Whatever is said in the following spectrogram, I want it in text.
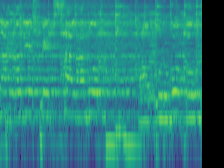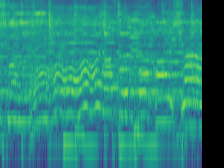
না পেট চালানোর অপূর্ব কৌশল। অপূর্ব কৌশল।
